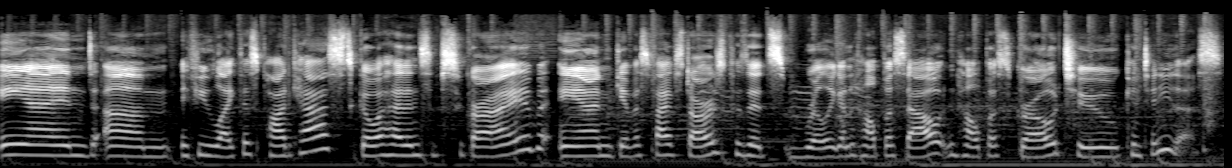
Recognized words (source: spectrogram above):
And um, if you like this podcast, go ahead and subscribe and give us five stars because it's really going to help us out and help us grow to continue this.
